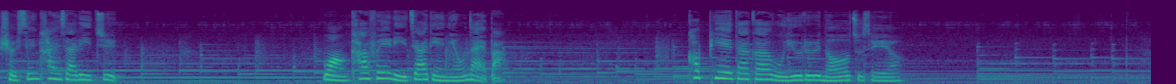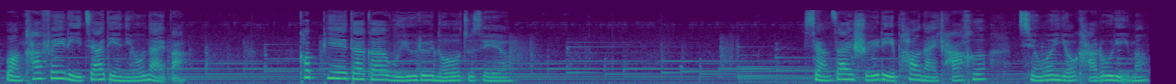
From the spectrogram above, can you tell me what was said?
首先看一下例句：往咖啡里加点牛奶吧。커피에다가우유를넣어주세요。 往咖啡里加点牛奶吧。커피에다가우유를넣어주세요。想在水里泡奶茶喝，请问有卡路里吗？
